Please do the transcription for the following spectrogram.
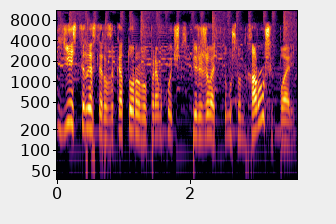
есть рестлер, за которого прям хочется переживать, потому что он хороший парень.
